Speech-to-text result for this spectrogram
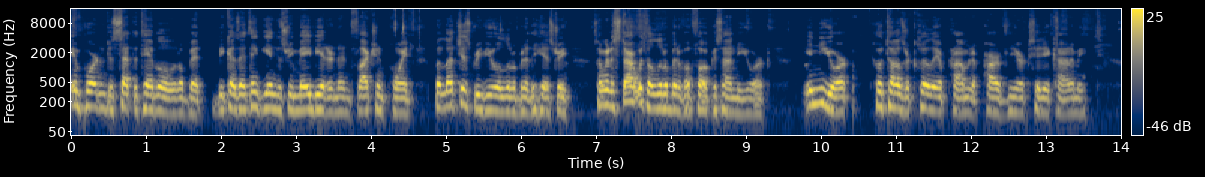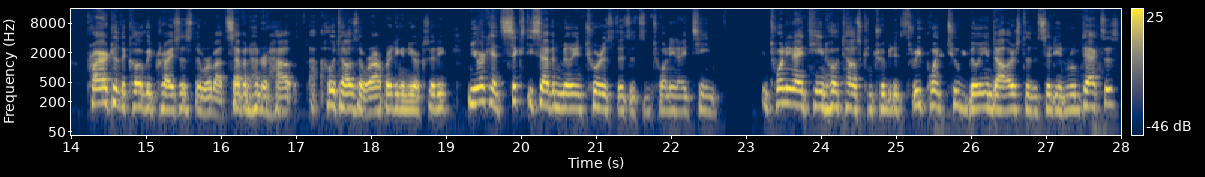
important to set the table a little bit because I think the industry may be at an inflection point. But let's just review a little bit of the history. So I'm going to start with a little bit of a focus on New York. In New York, hotels are clearly a prominent part of the New York City economy. Prior to the COVID crisis, there were about 700 ho- hotels that were operating in New York City. New York had 67 million tourist visits in 2019. In 2019, hotels contributed $3.2 billion to the city in room taxes,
